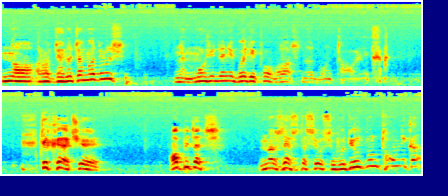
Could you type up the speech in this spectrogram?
Но родената мъдрост не може да ни бъде по-властна от бунтовника. Така че опитът на Зевс да се освободи от бунтовника,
